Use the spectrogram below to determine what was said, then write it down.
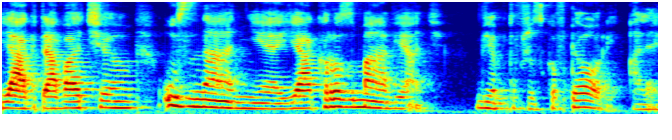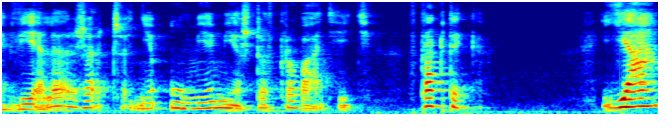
jak dawać uznanie, jak rozmawiać. Wiem to wszystko w teorii, ale wiele rzeczy nie umiem jeszcze wprowadzić w praktykę. Ja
